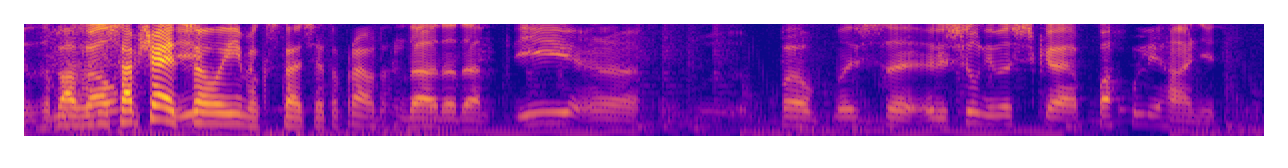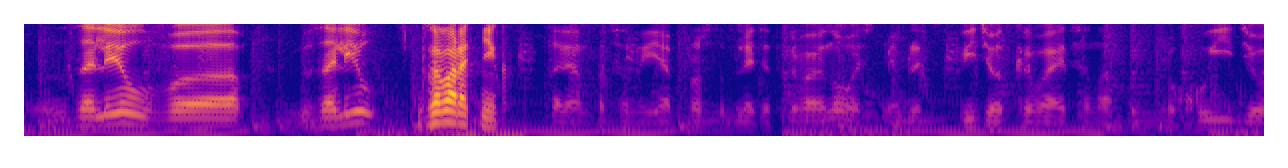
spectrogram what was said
Да, забухал. не сообщает свое имя, кстати, это правда. Да, да, да. И э, по- значит, решил немножечко похулиганить. Залил в... Залил... Заворотник. Сорян, пацаны, я просто, блядь, открываю новость, у меня, блядь, тут видео открывается, нахуй. Хуидео,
